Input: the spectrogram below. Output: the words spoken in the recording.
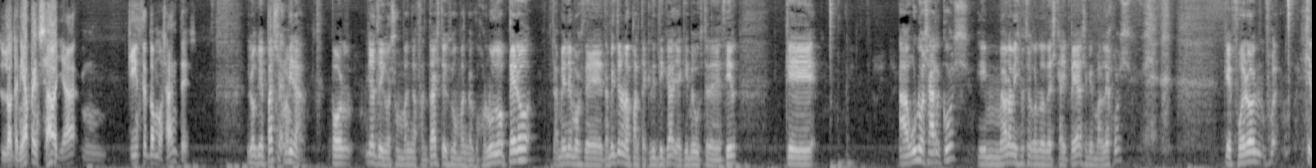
lo tenía pensado ya mm, 15 tomos antes. Lo que pasa, Bueno. mira, por ya te digo, es un manga fantástico, es un manga cojonudo, pero también hemos de también tiene una parte crítica y aquí me gustaría decir que algunos arcos y ahora mismo estoy con de Skypea, sin ir más lejos, que fueron fue- que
